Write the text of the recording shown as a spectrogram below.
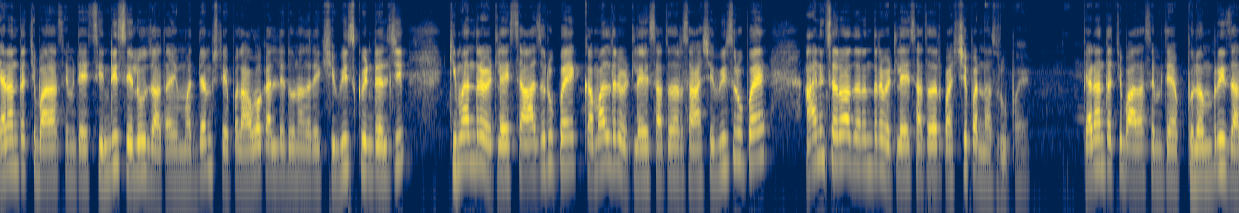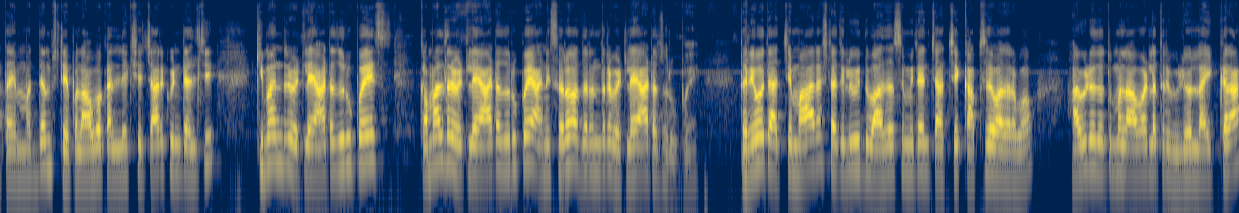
त्यानंतरची बाजार समिती आहे. सिंधी सेलू जात आहे. मध्यम स्टेपल आवक आले दोन हजार एकशे वीस क्विंटलची. किमान दर भेटले सहा हजार रुपये. कमाल दर भेटले सात हजार सहाशे वीस रुपये. आणि सर्व दर भेटले सात हजार पाचशे पन्नास रुपये. त्यानंतरची बाजार समिती आहे. फुलंब्री जात आहे. मध्यम स्टेपल आवक आलेली एकशे चार क्विंटलची. किमान दर भेटले आठ हजार रुपये. कमाल दर भेटले आठ हजार रुपये. आणि सर्वाधारण दर भेटले आठ हजार रुपये. तर हे होते आजचे महाराष्ट्रातील विविध बाजार समित्यांचे आजचे कापसे बाजारभाव. हा व्हिडिओ जर तुम्हाला आवडला तर व्हिडिओ लाईक करा.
